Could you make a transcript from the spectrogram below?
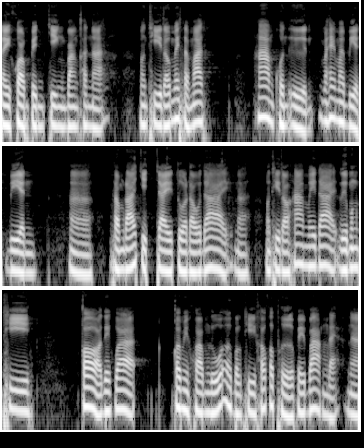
ในความเป็นจริงบางขณะ บางทีเราไม่สามารถห้ามคนอื่น ไม่ให้มาเบียดเบียนทำร้ายจิตใจตัวเราได้นะบางทีเราห้ามไม่ได้ หรือบางทีก็เรียกว่าก็มีความรู้เออบางทีเขาก็เผลอไปบ้างแหละนะ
